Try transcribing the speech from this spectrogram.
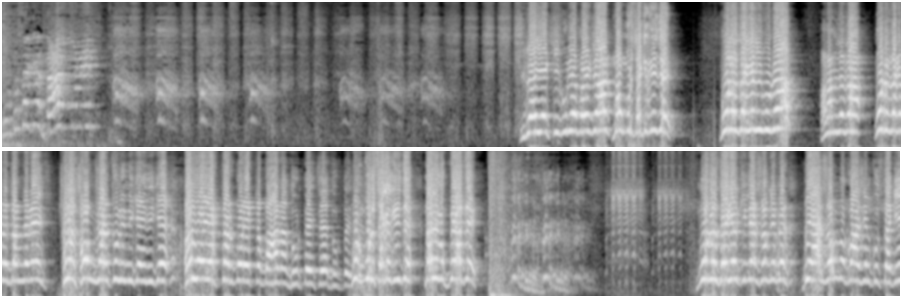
মোটরসাইকেল দাঁত মনে ইলাই এ কি করিয়া বাড়িটা মোক মোটর সাইকেল কিনেছে মোটর সাইকেল নিবো না? আরাম দাদা মোটর সাইকেলের দাম জানিস? শোনো সংসার চুলি নিকে এইদিকে। আর ওই একটার পর একটা বাহানা ধরতেছে ধরতে মোটর সাইকেল কিনেছে নালে মোক বেয়াছে মোটর সাইকেল কিনার সঙ্গে ফের বিয়ার সম্পর্ক আসিল কুস্তাকি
